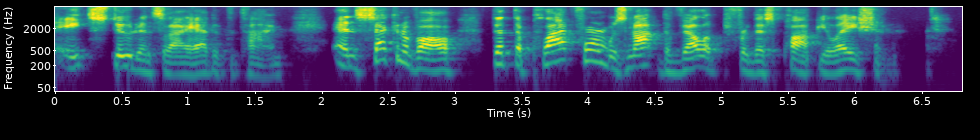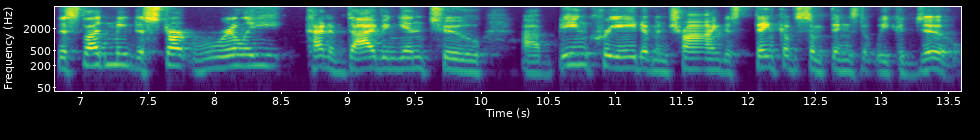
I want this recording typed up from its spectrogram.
eight students that I had at the time. And second of all, that the platform was not developed for this population. This led me to start really kind of diving into uh, being creative and trying to think of some things that we could do.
